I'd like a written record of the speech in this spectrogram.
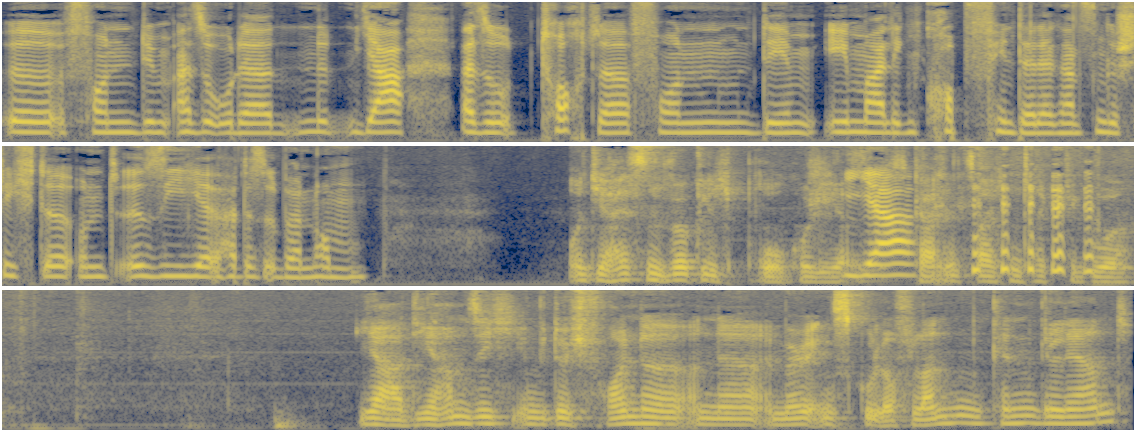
äh, von dem, also oder ne, ja, also Tochter von dem ehemaligen Kopf hinter der ganzen Geschichte und äh, sie hat es übernommen. Und die heißen wirklich Brokkoli. Also Ja. Keine Zeichentrickfigur. ja, die haben sich irgendwie durch Freunde an der American School of London kennengelernt.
